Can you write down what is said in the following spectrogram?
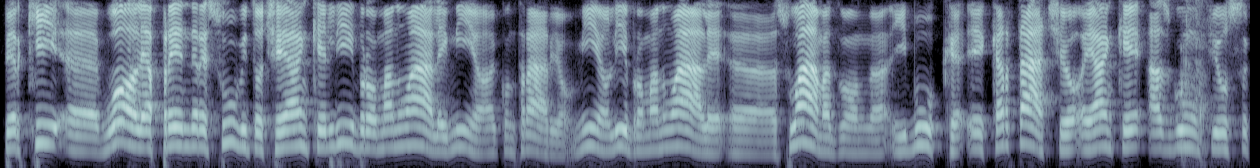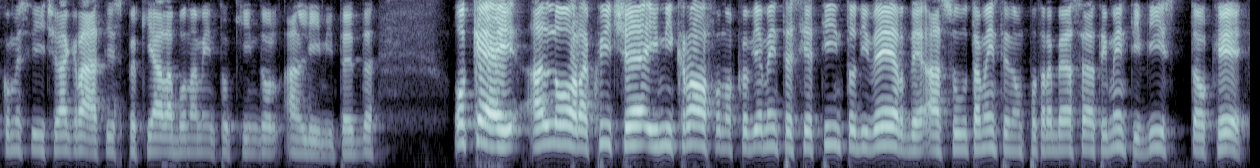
Per chi eh, vuole apprendere subito c'è anche il libro manuale mio, al contrario, mio libro manuale eh, su Amazon, ebook e cartaceo e anche a Sgunfius, come si dice, a gratis per chi ha l'abbonamento Kindle Unlimited. Ok, allora qui c'è il microfono che ovviamente si è tinto di verde, assolutamente non potrebbe essere altrimenti visto che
